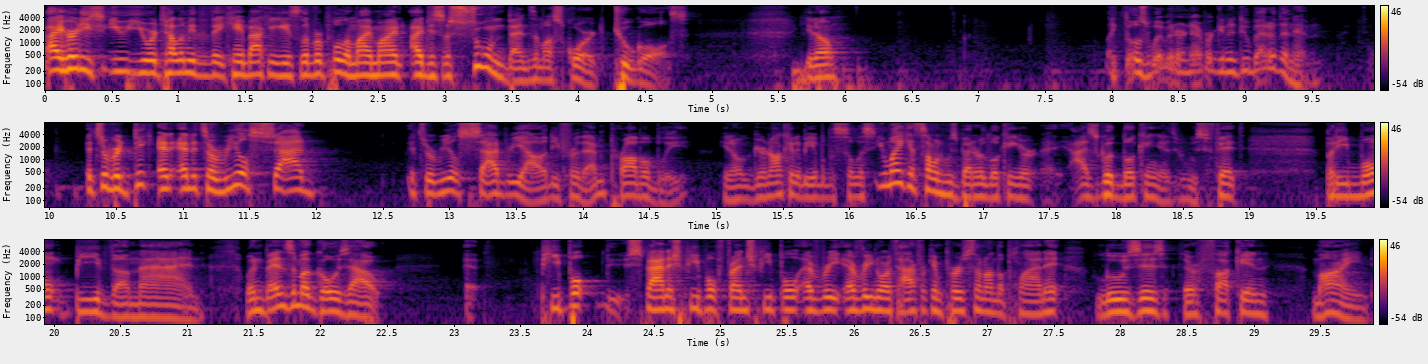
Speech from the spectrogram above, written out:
I heard he's, you, you were telling me that they came back against Liverpool. In my mind, I just assumed Benzema scored two goals. You know, like those women are never going to do better than him. It's a ridic- and, and it's a real sad, it's a real sad reality for them. Probably, you know, you're not going to be able to solicit. You might get someone who's better looking or eh, as good looking as who's fit, but he won't be the man. When Benzema goes out eh, people spanish people french people every every north african person on the planet loses their fucking mind.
